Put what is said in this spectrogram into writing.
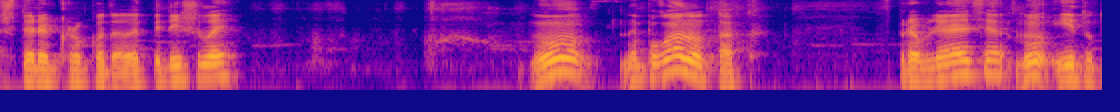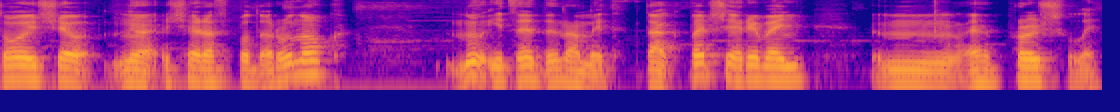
4 крокодили підійшли. Ну, непогано так. Справляється. Ну і до того ще, е, ще раз подарунок. Ну і це динамит. Так, перший рівень е, пройшли.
